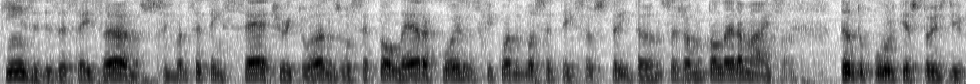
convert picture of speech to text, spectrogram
15, 16 anos, Sim. quando você tem 7, 8 anos, você tolera coisas que quando você tem seus 30 anos, você já não tolera mais. Tanto por questões de,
